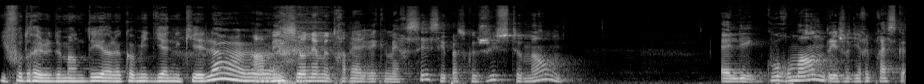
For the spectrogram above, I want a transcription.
Il faudrait le demander à la comédienne qui est là. Euh. Ah, mais si on aime travailler avec Mercé, c'est parce que justement, elle est gourmande et je dirais presque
